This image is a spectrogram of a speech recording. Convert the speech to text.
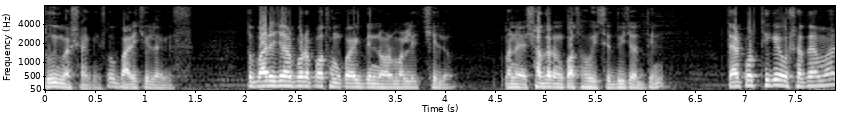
দুই মাস আগে তো বাড়ি চলে গেছে। তো বাড়ি যাওয়ার পরে প্রথম কয়েকদিন নর্মালি ছিল মানে সাধারণ কথা হয়েছে দুই চার দিন। তারপর থেকে ওর সাথে আমার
